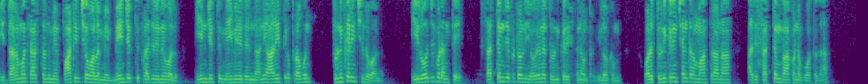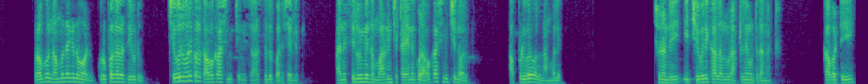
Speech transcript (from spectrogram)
ఈ ధర్మశాస్త్రాన్ని మేము పాటించే వాళ్ళం మేము. మేము చెప్తే ప్రజలు వినేవాళ్ళు ఏం చెప్తే మేము వినేది అని ఆ రీతిగా ప్రభుని తృణీకరించిన వాళ్ళు. ఈ రోజు కూడా అంతే. సత్యం చెప్పేటోళ్ళు ఎవరైనా తృణీకరిస్తూనే ఉంటారు ఈ లోకంలో వాడు తృణీకరించేంత మాత్రాన అది సత్యం కాకుండా పోతుందా? ప్రభు నమ్మదగిన వాడు కృపగల దేవుడు. చివరి వరకు వాళ్ళకి అవకాశం ఇచ్చింది శాస్త్రుల పరిచయలకి ఆయన సెలువు మీద మరణించట కూడా అవకాశం ఇచ్చిన వాళ్ళకి. అప్పుడు కూడా వాళ్ళు నమ్మలే. చూడండి ఈ చివరి కాలం కూడా అట్లనే ఉంటుంది అన్నట్టు. కాబట్టి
